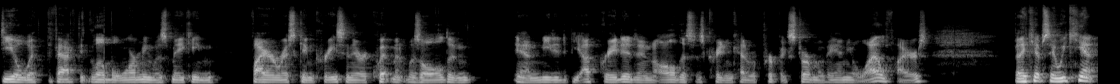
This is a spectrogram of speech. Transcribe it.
deal with the fact that global warming was making fire risk increase and their equipment was old and and needed to be upgraded and all this was creating kind of a perfect storm of annual wildfires but they kept saying we can't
